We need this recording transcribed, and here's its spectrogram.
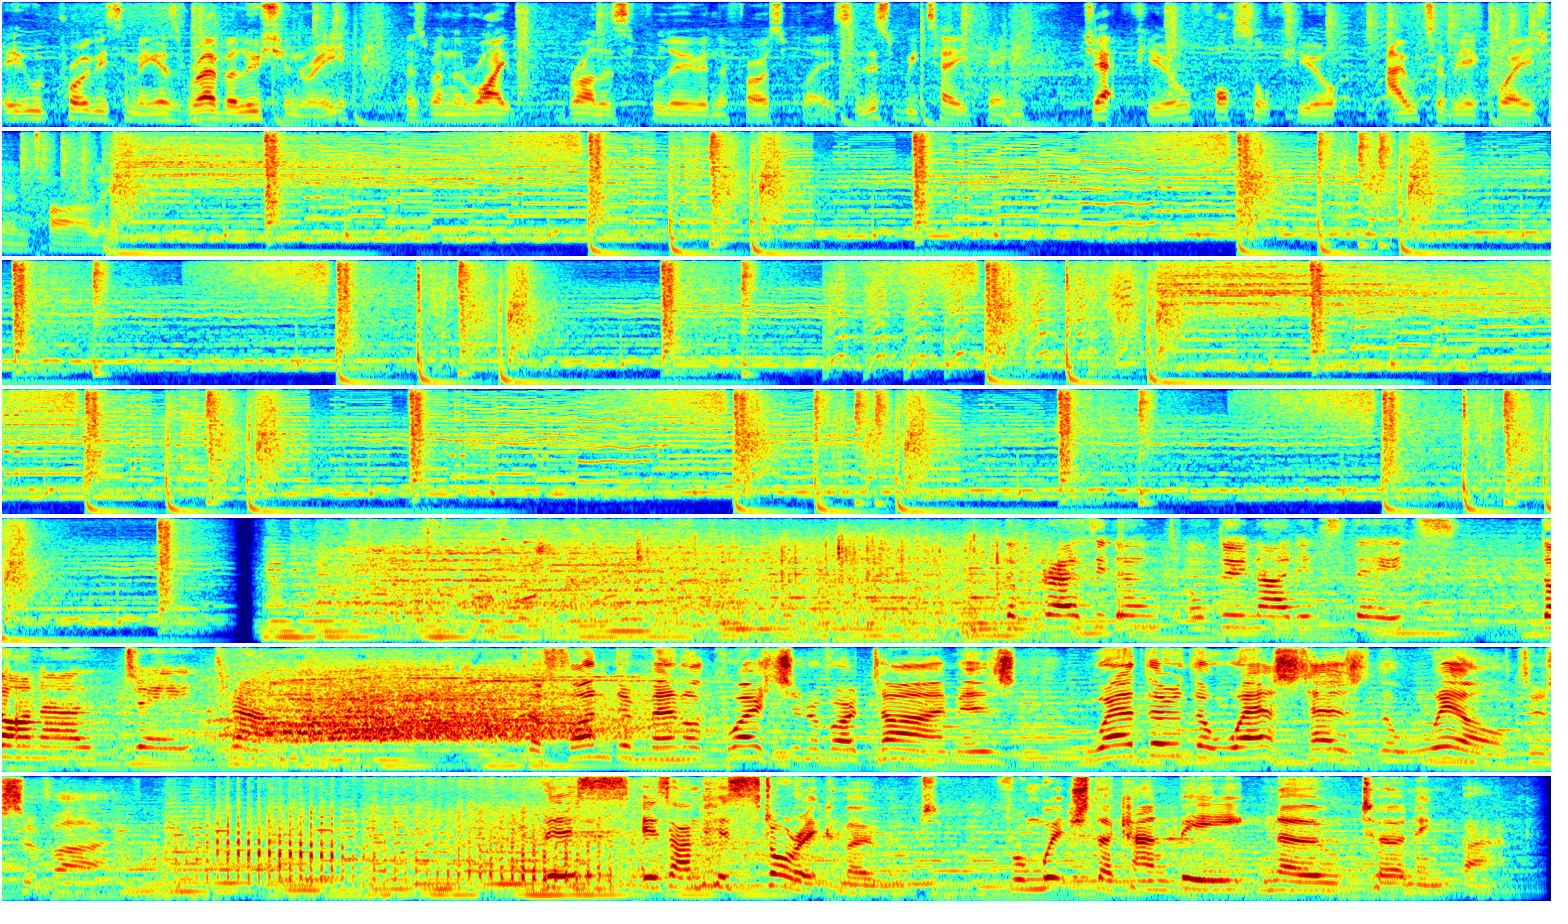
it would probably be something as revolutionary as when the Wright brothers flew in the first place. So this would be taking jet fuel, fossil fuel, out of the equation entirely. The President of the United States, Donald J. Trump. The fundamental question of our time is whether the West has the will to survive. This is an historic moment from which there can be no turning back.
